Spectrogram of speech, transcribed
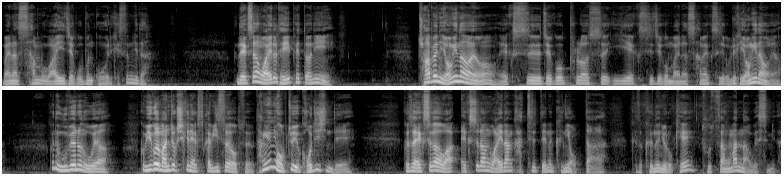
마이너스 3y 제곱은 5 이렇게 씁니다. 근데 x랑 y를 대입했더니 좌변이 0이 나와요. x제곱 플러스 2x제곱 마이너스 3x제곱 이렇게 0이 나와요. 근데 우변은 5야. 그럼 이걸 만족시키는 x값 있어요 없어요? 당연히 없죠. 이거 거짓인데. 그래서 x가 와, x랑 y랑 같을 때는 근이 없다. 그래서 근은 이렇게 두 쌍만 나오겠습니다.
